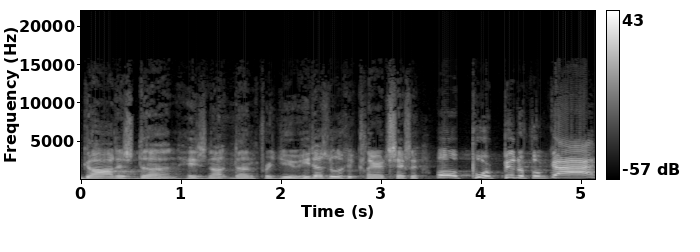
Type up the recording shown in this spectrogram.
God has done, He's not done for you. He doesn't look at Clarence say, Oh, poor, pitiful guy,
